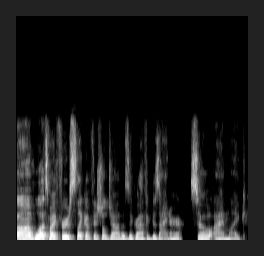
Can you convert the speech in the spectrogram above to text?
Um, well, it's my first like official job as a graphic designer, so I'm like,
